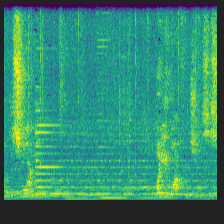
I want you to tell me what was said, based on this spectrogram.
or this morning, what do you want from Jesus?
